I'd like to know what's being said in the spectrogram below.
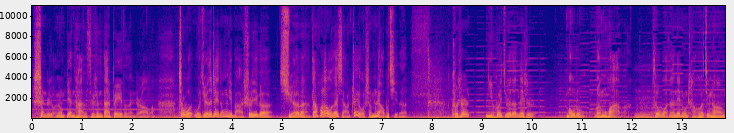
甚至有那种变态的随身带杯子的，你知道吗？就是我我觉得这东西吧是一个学问，但后来我在想，这有什么了不起的？可是你会觉得那是某种文化吧，嗯，所以我在那种场合经常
